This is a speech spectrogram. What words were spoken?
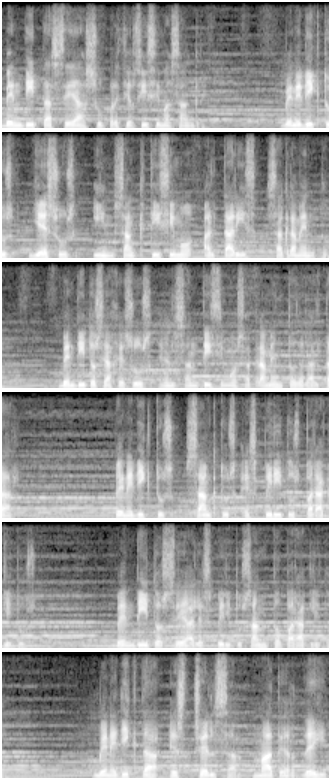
bendita sea su preciosísima sangre. Benedictus Jesus in sanctissimo altaris sacramento Bendito sea Jesús en el santísimo sacramento del altar. Benedictus Sanctus Spiritus Paraclitus. Bendito sea el Espíritu Santo Paráclito. Benedicta excelsa Mater Dei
